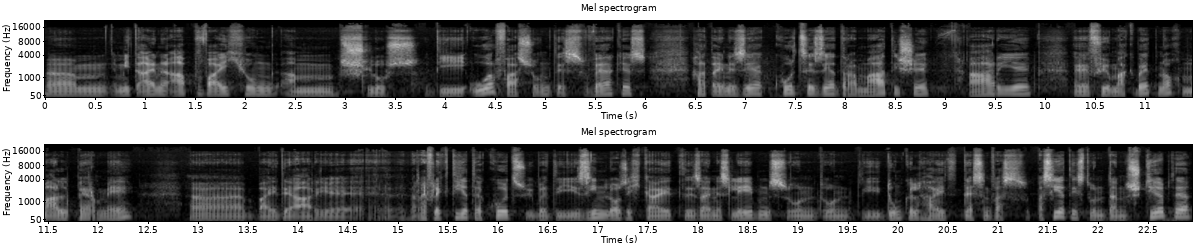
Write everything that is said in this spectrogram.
ähm, mit einer Abweichung am Schluss. Die Urfassung des Werkes hat eine sehr kurze, sehr dramatische Arie äh, für Macbeth noch, Mal per me. Äh, bei der Arie äh, reflektiert er kurz über die Sinnlosigkeit seines Lebens und, und die Dunkelheit dessen, was passiert ist, und dann stirbt er.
